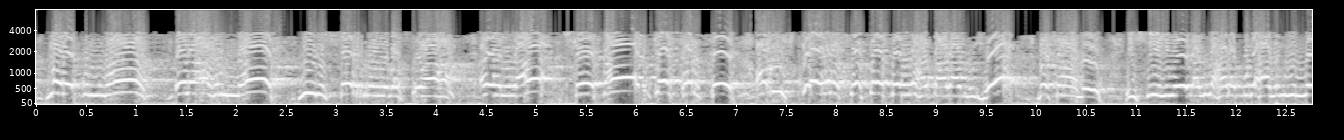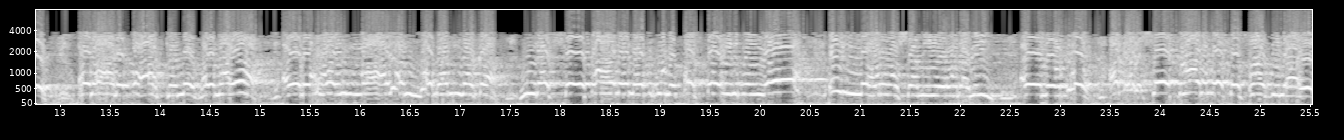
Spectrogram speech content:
مرک الناس، الہ الناس، میر شر الوسوا اے اللہ، شیطان شیطان کے سر سے اور اس کے وسوسے سے اللہ تعالیٰ مجھے بچا لے اسی لیے اللہ رب العالمین نے قرآن پاک کے میں فرمایا، اے میرا شیطان نبگل پستر باللہ انہو سمیع علیم اے لوگوں اگر شیطان وہ تو ساتھ دلائے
